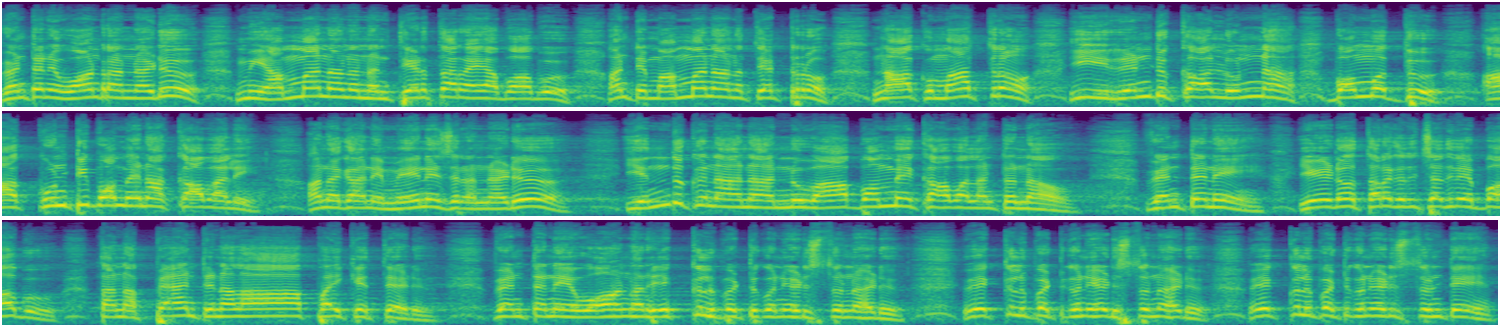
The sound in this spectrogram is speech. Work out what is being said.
వెంటనే ఓనర్ అన్నాడు మీ అమ్మ నాన్న నన్ను తిడతారయ్యా బాబు. అంటే మా అమ్మ నాన్న తిట్టరు. నాకు మాత్రం ఈ రెండు కాళ్ళు ఉన్న బొమ్మ వద్దు. ఆ కుంటి బొమ్మే నాకు కావాలి. అనగానే మేనేజర్ అన్నాడు ఎందుకు నాన్న నువ్వు ఆ బొమ్మే కావాలంటున్నావు? వెంటనే ఏడో తరగతి చదివే బాబు తన ప్యాంటుని అలా పైకెత్తాడు. వెంటనే ఓనర్ ఎక్కులు పెట్టుకొని ఏడుస్తున్నాడు. ఎక్కులు పెట్టుకొని ఏడుస్తున్నాడు. ఎక్కులు పెట్టుకొని ఏడుస్తుంటే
